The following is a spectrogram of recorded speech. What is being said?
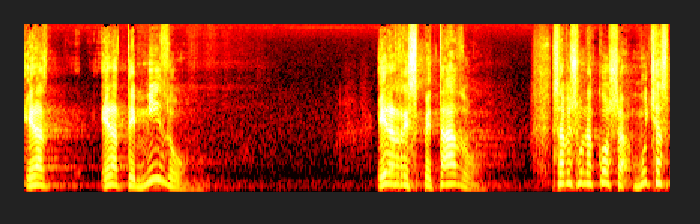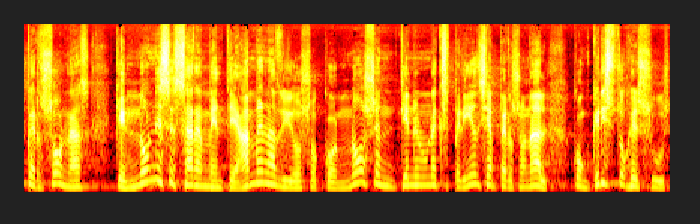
era, era temido, era respetado. ¿Sabes una cosa? Muchas personas que no necesariamente aman a Dios o conocen, tienen una experiencia personal con Cristo Jesús,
